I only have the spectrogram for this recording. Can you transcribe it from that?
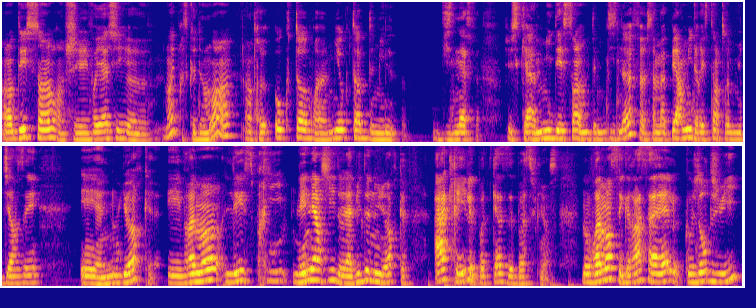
en décembre, j'ai voyagé euh, presque deux mois, hein, entre octobre, euh, mi-octobre 2019 jusqu'à mi-décembre 2019. Ça m'a permis de rester entre New Jersey et euh, New York. Et vraiment, l'esprit, l'énergie de la ville de New York a créé le podcast de Boss Fluence. Donc vraiment, c'est grâce à elle qu'aujourd'hui,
